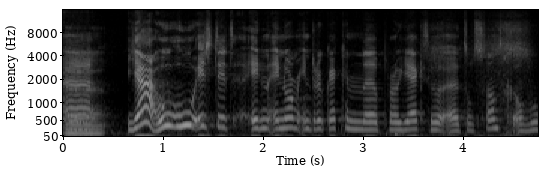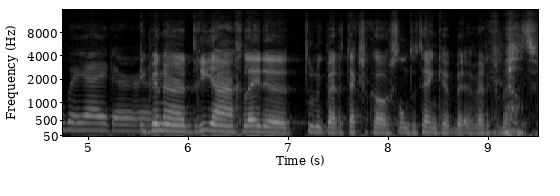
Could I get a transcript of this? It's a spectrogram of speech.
Uh, Ja, hoe, hoe is dit een enorm indrukwekkende project uh, tot stand gekomen? Hoe ben jij er? Ik ben er drie jaar geleden, toen ik bij de Texaco stond te tanken, werd ik gebeld.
